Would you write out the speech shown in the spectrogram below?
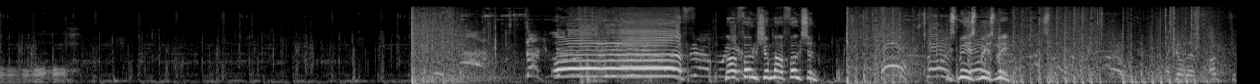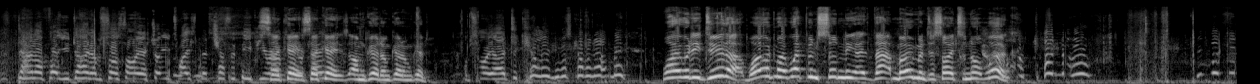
Oh. Ah! Malfunction, malfunction. Oh, sorry. It's me, it's me, it's me. I killed him. I'm, Dan, I thought you died. I'm so sorry. I shot you twice in the chest with BP It's okay, it's okay. I'm good, I'm good, I'm good. I'm sorry. I had to kill him. He was coming at me. Why would he do that? Why would my weapon suddenly at that moment decide to not work? I don't know. You fucking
